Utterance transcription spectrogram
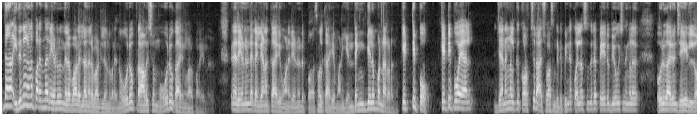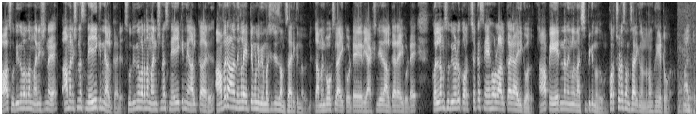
ഇതാണ് ഇതിനെയാണ് പറയുന്നത് രേണുവിന് നിലപാടില്ല നിലപാടില്ല എന്ന് പറയുന്നത്. ഓരോ പ്രാവശ്യം ഓരോ കാര്യങ്ങളാണ് പറയുന്നത്. പിന്നെ രേണുവിന്റെ കല്യാണ കാര്യമാണ് രേണുവിന്റെ പേഴ്സണൽ കാര്യമാണ് എന്തെങ്കിലും പണ്ടടങ്ങ് കെട്ടിപ്പോ കെട്ടിപ്പോയാൽ ജനങ്ങൾക്ക് കുറച്ചൊരു ആശ്വാസം കിട്ടും. പിന്നെ കൊല്ലം സുധിയുടെ പേര് ഉപയോഗിച്ച് നിങ്ങൾ ഒരു കാര്യം ചെയ്യില്ലല്ലോ. ആ സുധി എന്ന് പറഞ്ഞ മനുഷ്യനെ ആ മനുഷ്യനെ സ്നേഹിക്കുന്ന ആൾക്കാർ സുധി എന്ന് പറഞ്ഞ മനുഷ്യനെ സ്നേഹിക്കുന്ന ആൾക്കാർ അവരാണ് നിങ്ങൾ ഏറ്റവും കൂടുതൽ വിമർശിച്ച് സംസാരിക്കുന്നത്. കമന്റ് ബോക്സിലായിക്കോട്ടെ റിയാക്ഷൻ ചെയ്ത ആൾക്കാരായിക്കോട്ടെ കൊല്ലം സുധിയോട് കുറച്ചൊക്കെ സ്നേഹമുള്ള ആൾക്കാരായിരിക്കും അത്. ആ പേരിനെ നിങ്ങൾ നശിപ്പിക്കുന്നത് കൊണ്ട് കുറച്ചുകൂടെ സംസാരിക്കുന്നുണ്ട് നമുക്ക് മാറ്റും.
